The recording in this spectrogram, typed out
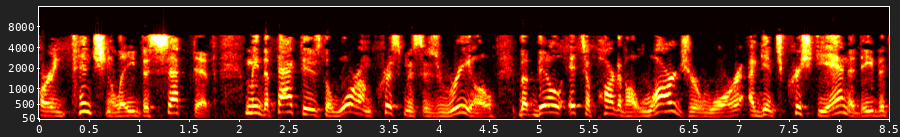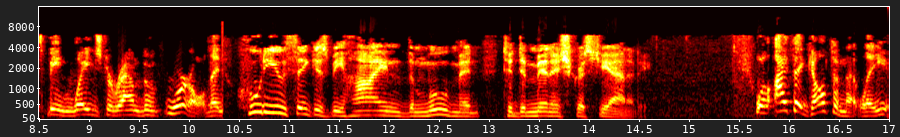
or intentionally deceptive. I mean, the fact is the war on Christmas is real, but Bill, it's a part of a larger war against Christianity that's being waged around the world. And who do you think is behind the movement to diminish Christianity? Well, I think ultimately,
